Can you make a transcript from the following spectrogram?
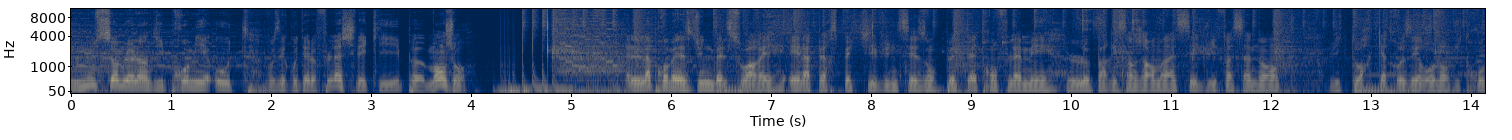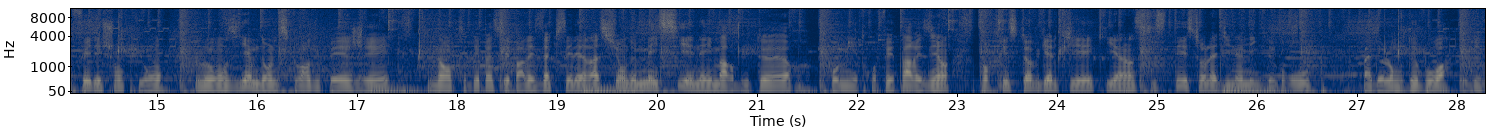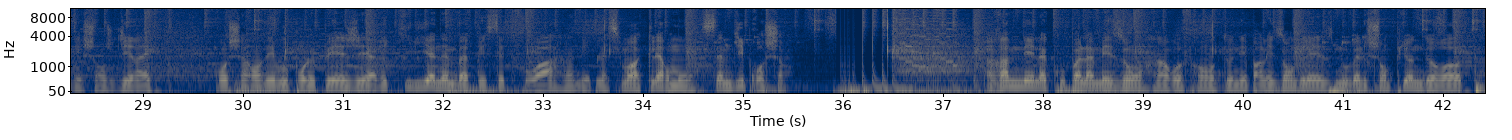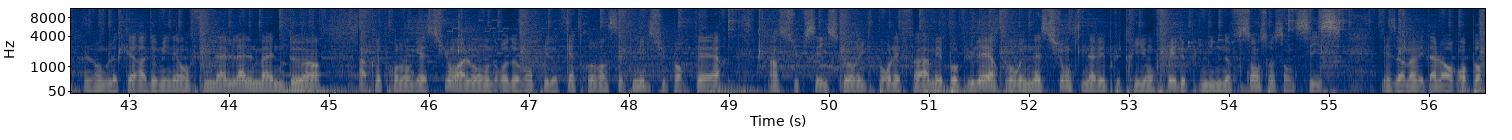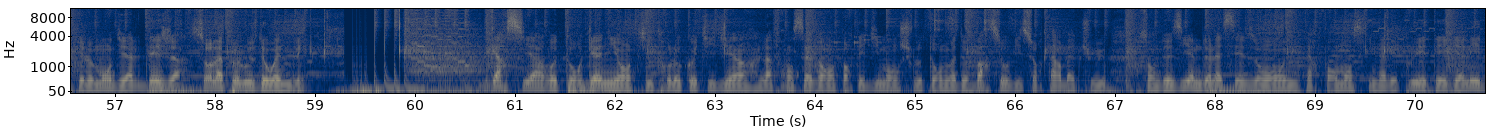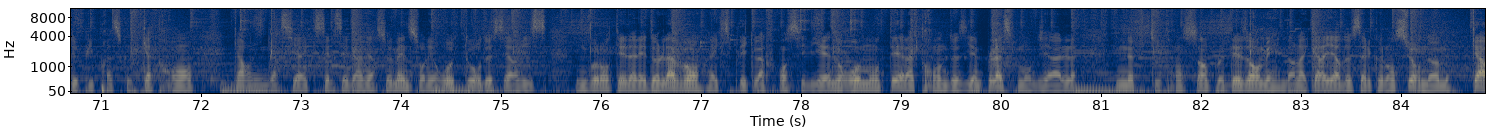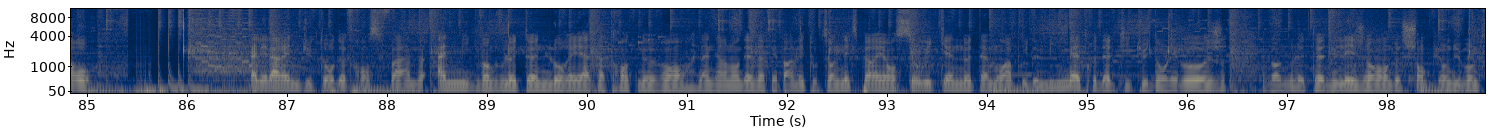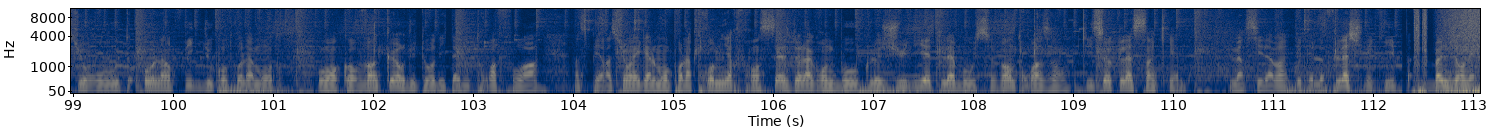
Nous sommes le lundi 1er août. Vous écoutez le Flash L'équipe. Bonjour. La promesse d'une belle soirée et la perspective d'une saison peut-être enflammée. Le Paris Saint-Germain a séduit face à Nantes. Victoire 4-0 lors du Trophée des Champions, le 11e dans l'histoire du PSG. Nantes dépassé par les accélérations de Messi et Neymar buteur. Premier trophée parisien pour Christophe Galtier qui a insisté sur la dynamique de groupe. Pas de langue de bois et des échanges directs. Prochain rendez-vous pour le PSG avec Kylian Mbappé cette fois, un déplacement à Clermont samedi prochain. Ramener la coupe à la maison, un refrain entonné par les Anglaises, nouvelles championnes d'Europe. L'Angleterre a dominé en finale l'Allemagne 2-1 après prolongation à Londres devant plus de 87 000 supporters. Un succès historique pour les femmes et populaire pour une nation qui n'avait plus triomphé depuis 1966. Les hommes avaient alors remporté le mondial déjà sur la pelouse de Wembley. Garcia, retour gagnant, titre le quotidien. La Française a remporté dimanche le tournoi de Varsovie sur terre battue, son deuxième de la saison, une performance qui n'avait plus été égalée depuis presque 4 ans. Caroline Garcia excelle ces dernières semaines sur les retours de service, une volonté d'aller de l'avant, explique la francilienne, remontée à la 32e place mondiale. Neuf titres en simple désormais dans la carrière de celle que l'on surnomme Caro. Elle est la reine du Tour de France Femmes, Annemiek van Vleuten, lauréate à 39 ans. La néerlandaise a fait parler toute son expérience ce week-end, notamment à plus de 1000 mètres d'altitude dans les Vosges. Van Vleuten, légende, champion du monde sur route, olympique du contre-la-montre ou encore vainqueur du Tour d'Italie trois fois. Inspiration également pour la première française de la grande boucle, Juliette Labousse, 23 ans, qui se classe 5 Merci d'avoir écouté le Flash l'équipe. Bonne journée.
